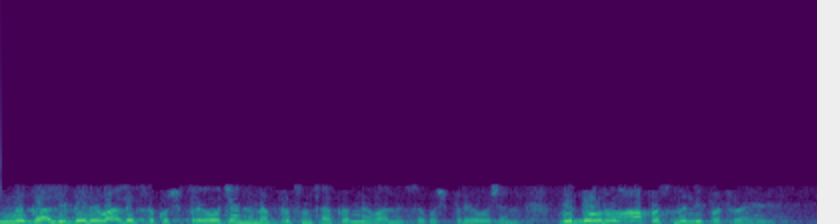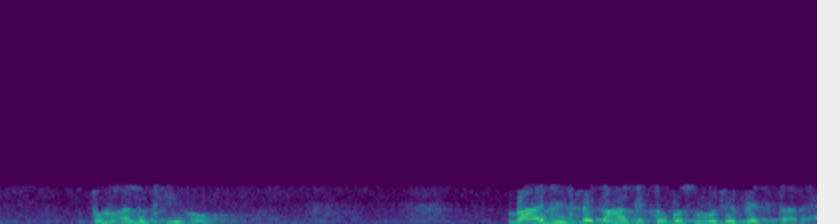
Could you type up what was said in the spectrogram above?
न गाली देने वाले से कुछ प्रयोजन है, न प्रशंसा करने वाले से कुछ प्रयोजन वे दोनों आपस में निपट रहे हैं। तुम अलग ही हो। बाजी से कहा कि तू बस मुझे देखता रहे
